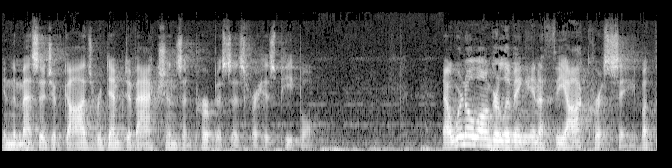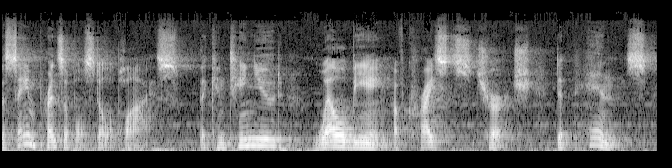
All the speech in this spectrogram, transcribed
in the message of God's redemptive actions and purposes for his people. Now, we're no longer living in a theocracy, but the same principle still applies. The continued well being of Christ's church depends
